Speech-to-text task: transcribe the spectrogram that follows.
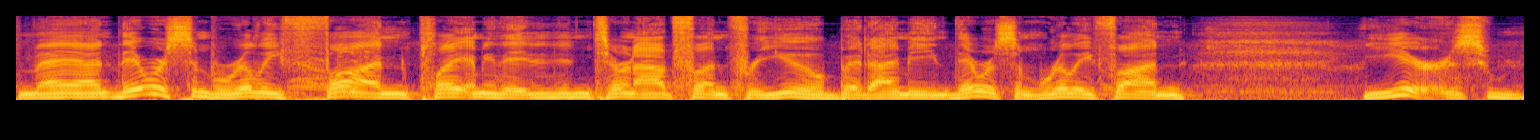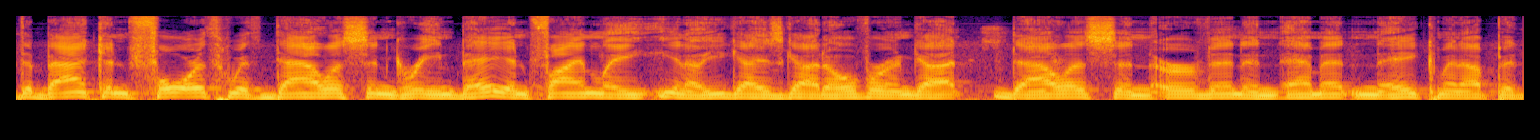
Man, there were some really fun play. I mean, they didn't turn out fun for you, but I mean, there were some really fun years. The back and forth with Dallas and Green Bay, and finally, you know, you guys got over and got Dallas and Irvin and Emmett and Aikman up at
